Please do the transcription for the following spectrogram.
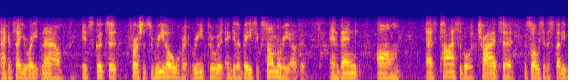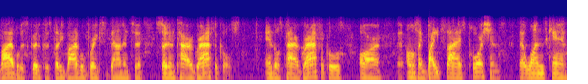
And I can tell you right now, it's good to first just read over it, read through it, and get a basic summary of it, and then, um, as possible, try to. This is why we say the study Bible is good because the study Bible breaks it down into certain paragraphicals and those paragraphicals are uh, almost like bite-sized portions that ones can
